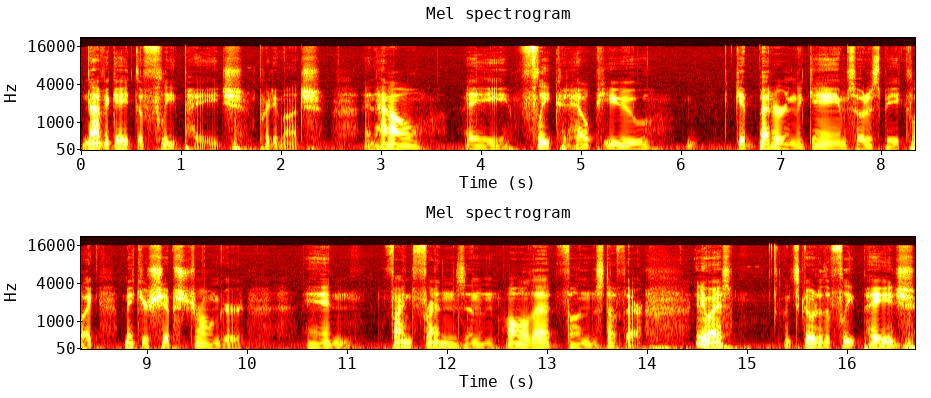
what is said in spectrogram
navigate the fleet page, pretty much, and how a fleet could help you get better in the game, so to speak, like make your ship stronger and find friends and all that fun stuff there. Anyways, let's go to the fleet page.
